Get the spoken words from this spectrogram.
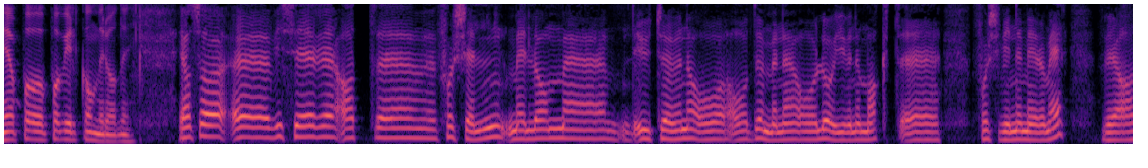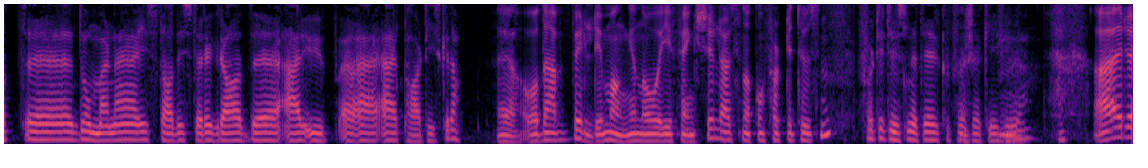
Ja, på, på, hvilke områder? Ja, så uh, Vi ser at uh, forskjellen mellom uh, utøvende og, og, dømmende og lovgivende makt forsvinner mer og mer, ved at dommerne i stadig større grad er, er, er partiske. da. Ja, Og det er veldig mange nå i fengsel. Er det snakk om 40 000? 40 000 etter kuppforsøket i fjor, ja. Mm. Er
